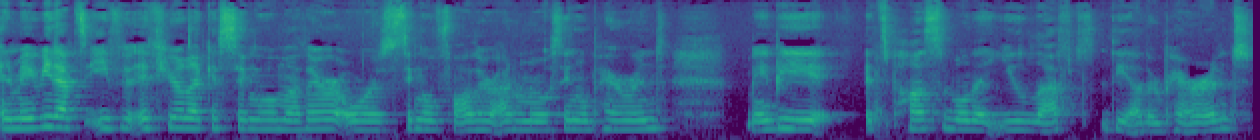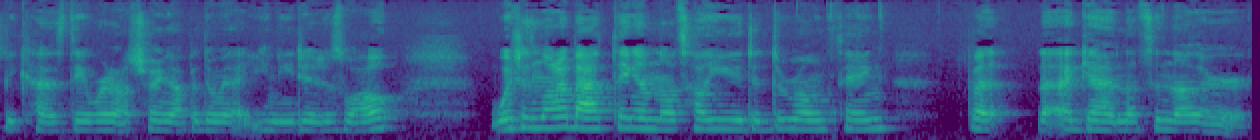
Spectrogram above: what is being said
and maybe that's even if you're like a single mother or a single father, I don't know, a single parent, maybe it's possible that you left the other parent because they were not showing up in the way that you needed as well, which is not a bad thing. I'm not telling you you did the wrong thing, but again, that's another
